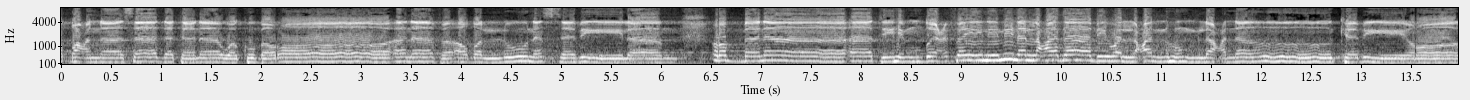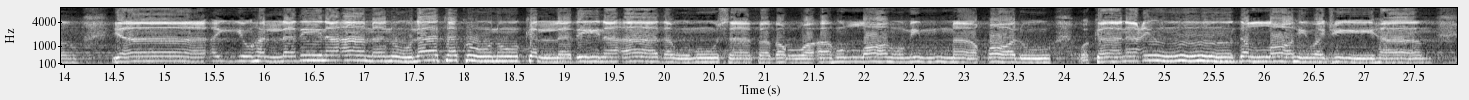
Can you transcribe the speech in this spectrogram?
أطعنا سادتنا وكبراءنا فأضلونا السبيلا. ربنا آتهم ضعفين من العذاب والعنهم لعنا كبيرا. يا أيها الذين آمنوا لا تكونوا كالذين آذوا موسى فبرأه الله مما قالوا وكان عند الله وجيها.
